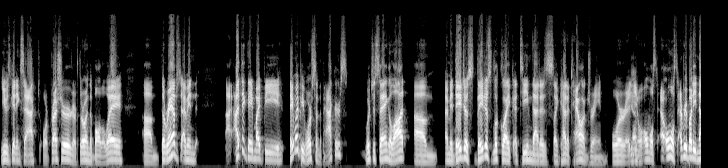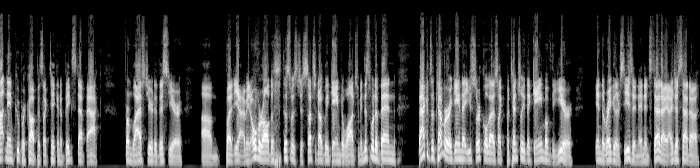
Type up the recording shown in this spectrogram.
he was getting sacked or pressured or throwing the ball away. Um, the Rams, I mean, I, I, think they might be they might be worse than the Packers, which is saying a lot. Um, I mean, they just they just look like a team that has like had a talent drain, or you know, almost almost everybody not named Cooper Kupp is like taking a big step back from last year to this year. Um, but yeah, I mean, overall, this this was just such an ugly game to watch. I mean, this would have been back in September, a game that you circled as like potentially the game of the year in the regular season. And instead, I, I just had a,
